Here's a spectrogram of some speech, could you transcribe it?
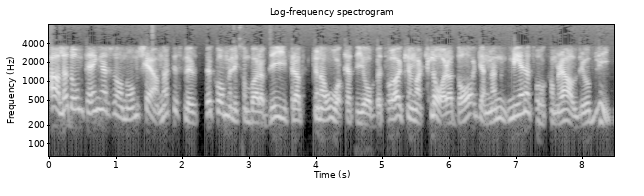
alla de pengar som de tjänar till slut, det kommer liksom bara bli för att kunna åka till jobbet och kunna klara dagen. Men mer än så kommer det aldrig att bli.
